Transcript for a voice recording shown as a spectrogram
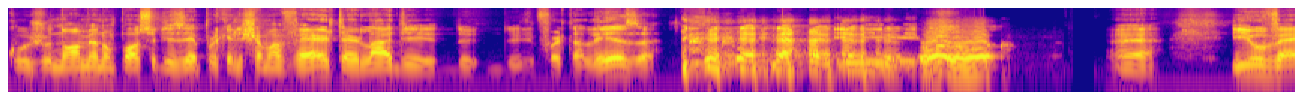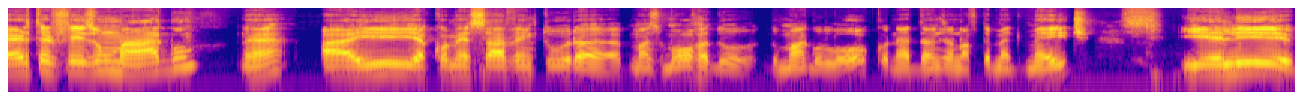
cujo nome eu não posso dizer porque ele chama Werther lá de, de, de Fortaleza. e, Ô, louco. é. E o Werther fez um mago, né? Aí ia começar a aventura masmorra do, do Mago Louco, né? Dungeon of the Mad Mage. E ele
